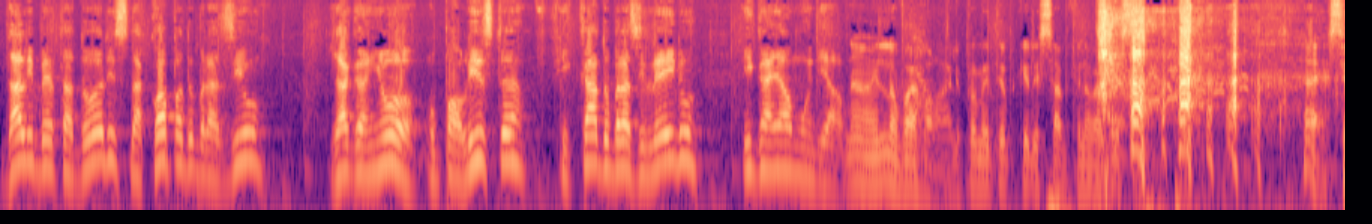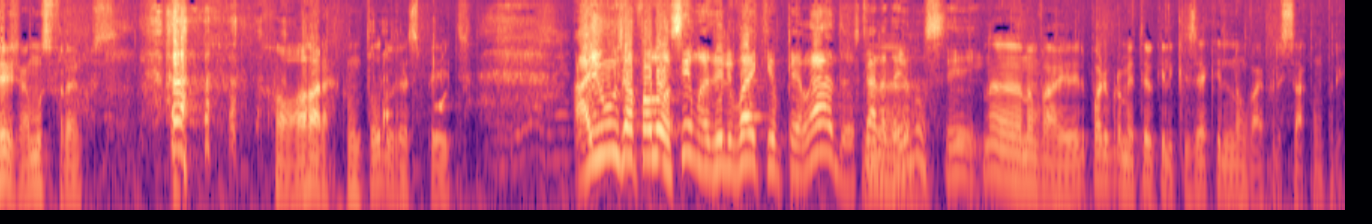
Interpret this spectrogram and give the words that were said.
da Libertadores, da Copa do Brasil, já ganhou o Paulista, ficar do Brasileiro e ganhar o Mundial. Não, ele não vai rolar. Ele prometeu porque ele sabe que não vai precisar. é, sejamos francos. Ora, com todo respeito. Aí um já falou assim, mas ele vai que pelado? Os caras daí eu não sei. Não, não vai. Ele pode prometer o que ele quiser, que ele não vai precisar cumprir.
